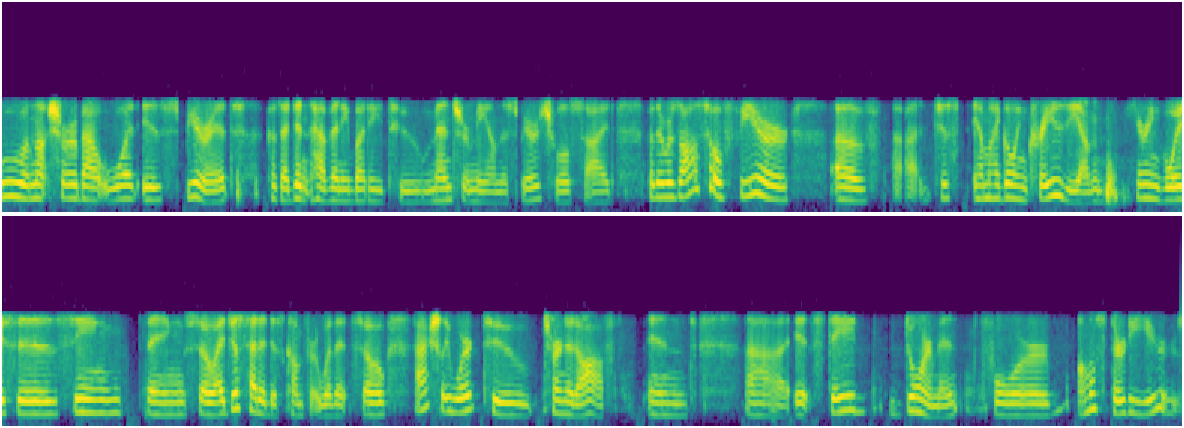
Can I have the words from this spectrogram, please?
ooh, I'm not sure about what is spirit because I didn't have anybody to mentor me on the spiritual side. But there was also fear of uh, just am I going crazy? I'm hearing voices, seeing things, so I just had a discomfort with it. So I actually worked to turn it off, and uh, it stayed dormant for almost 30 years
